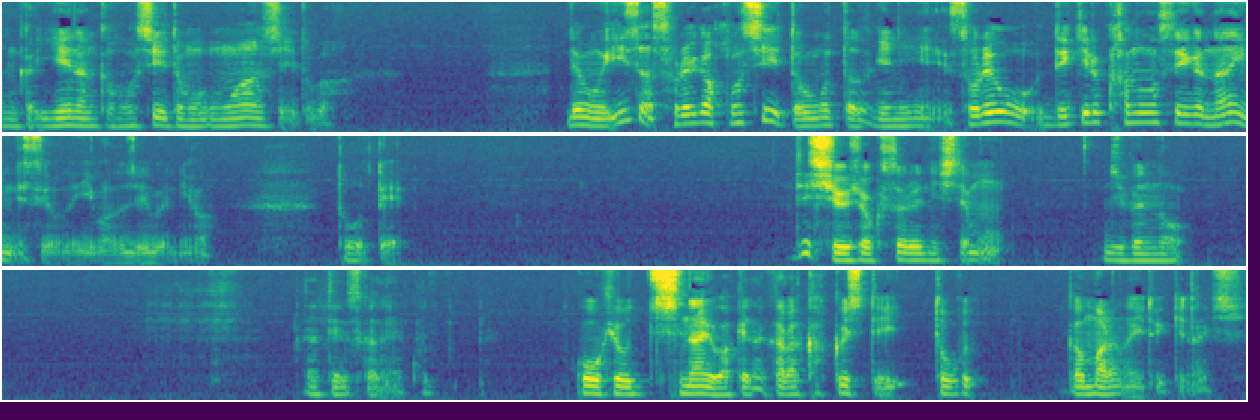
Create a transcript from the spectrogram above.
なんか家なんか欲しいとも思わんしとか。でもいざそれが欲しいと思った時にそれをできる可能性がないんですよね今の自分には。到底。で就職するにしても自分のなんていうんですかね公表しないわけだから隠してと頑張らないといけないし。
